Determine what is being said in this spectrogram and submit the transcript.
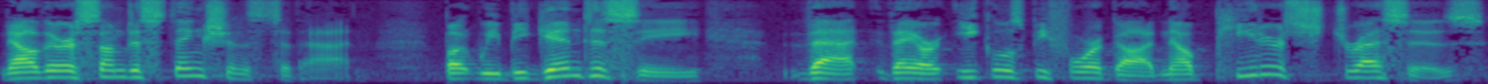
Now, there are some distinctions to that, but we begin to see that they are equals before God. Now, Peter stresses,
